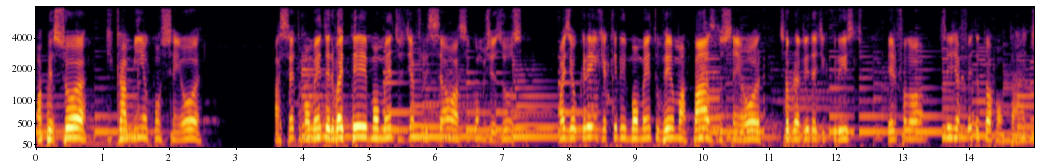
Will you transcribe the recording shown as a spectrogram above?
uma pessoa que caminha com o Senhor, a certo momento ele vai ter momentos de aflição, assim como Jesus. Mas eu creio que aquele momento veio uma paz do Senhor sobre a vida de Cristo. Ele falou: Seja feita a tua vontade.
